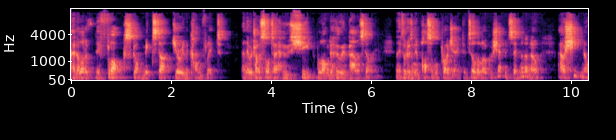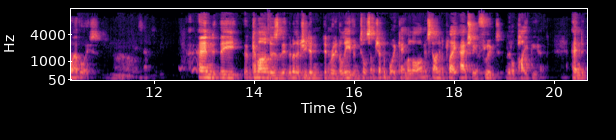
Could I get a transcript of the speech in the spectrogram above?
and a lot of the flocks got mixed up during the conflict, and they were trying to sort out whose sheep belonged to who in Palestine. And they thought it was an impossible project until the local shepherd said, No, no, no, our sheep know our voice. And the commanders, the, the military didn't, didn't really believe until some shepherd boy came along and started to play actually a flute, a little pipe he had. And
